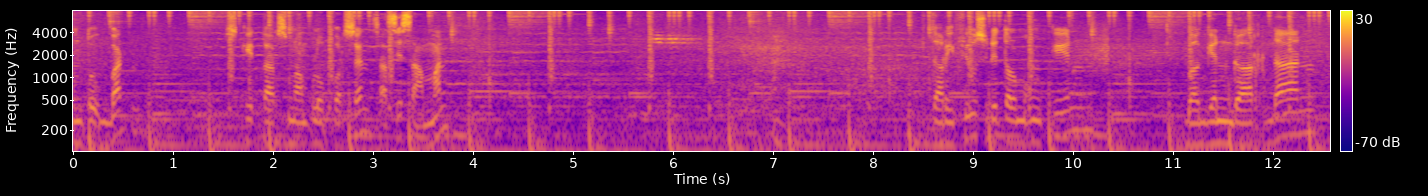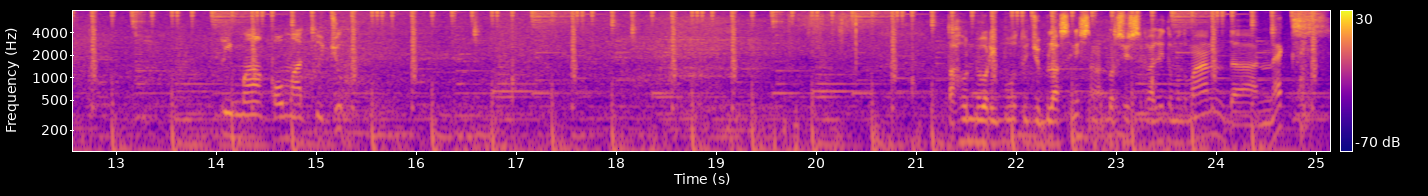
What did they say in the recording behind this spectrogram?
untuk ban sekitar 90% sasis aman. Kita review sedetail mungkin. Bagian gardan 5,7 tahun 2017 ini sangat bersih sekali teman-teman. Dan next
